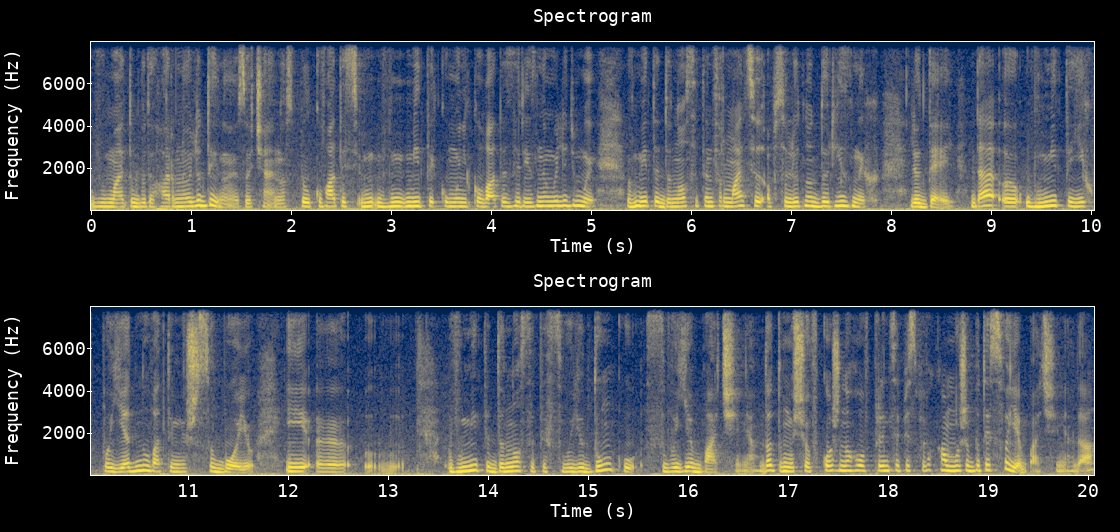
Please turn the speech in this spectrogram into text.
Ви маєте бути гарною людиною, звичайно, спілкуватись, вміти комунікувати з різними людьми, вміти доносити інформацію абсолютно до різних людей, да, вміти їх поєднувати між собою і вміти доносити свою думку, своє бачення. Да? Тому що в кожного, в принципі, співака може бути своє бачення, да?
